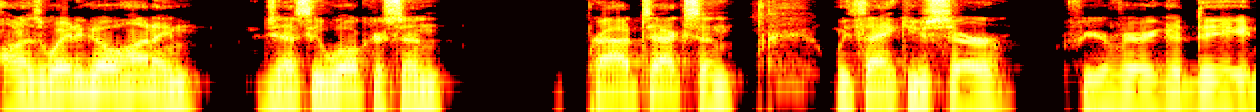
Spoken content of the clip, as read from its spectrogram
on his way to go hunting, Jesse Wilkerson, proud Texan. We thank you, sir, for your very good deed.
